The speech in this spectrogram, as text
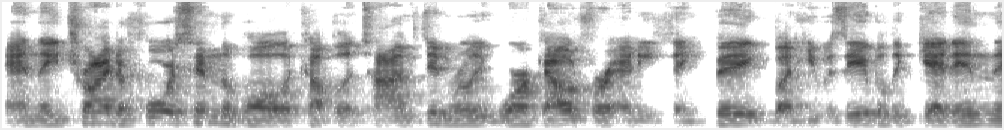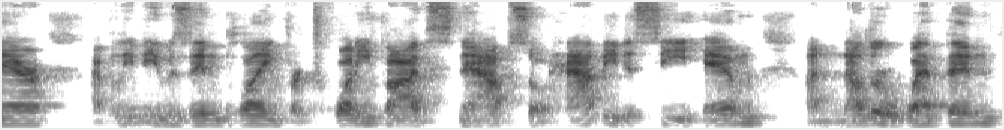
and they tried to force him the ball a couple of times. Didn't really work out for anything big, but he was able to get in there. I believe he was in playing for 25 snaps, so happy to see him, another weapon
